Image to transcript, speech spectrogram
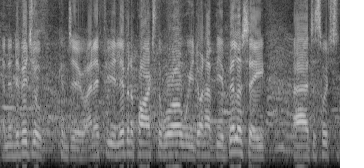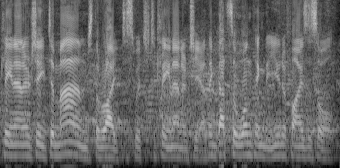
an individual can do. And if you live in a part of the world where you don't have the ability uh, to switch to clean energy, demand the right to switch to clean energy. I think that's the one thing that unifies us all.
